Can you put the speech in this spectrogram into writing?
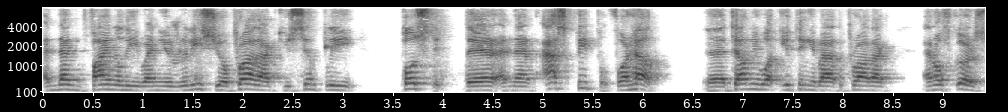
and then finally when you release your product you simply post it there and then ask people for help uh, tell me what you think about the product and of course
